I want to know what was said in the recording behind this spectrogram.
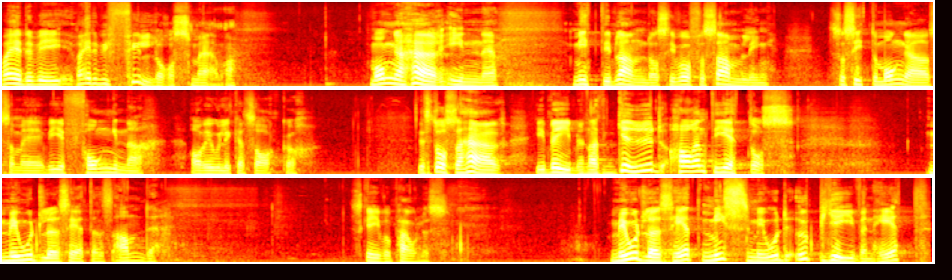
Vad, är det vi, vad är det vi fyller oss med? Va? Många här inne, mitt ibland oss i vår församling, så sitter många som är, vi är fångna av olika saker. Det står så här i Bibeln att Gud har inte gett oss modlöshetens ande skriver Paulus. Modlöshet, missmod, uppgivenhet.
